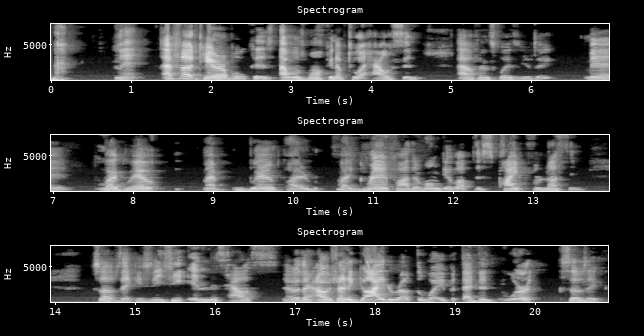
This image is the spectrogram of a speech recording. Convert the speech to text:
I felt terrible because I was walking up to a house in Alfyn's place. Was like, "Man, my grand, my grandfather, my grandfather won't give up this pipe for nothing." So I was like, "Is he, is he in this house?" I was, like, I was trying to guide her out the way, but that didn't work. So I was like,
